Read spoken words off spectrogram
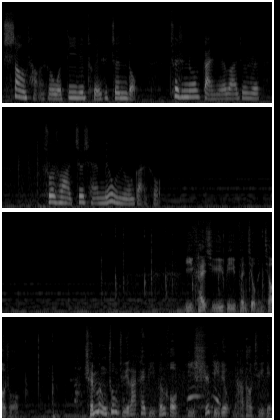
上场的时候，我第一局腿是真抖，确实那种感觉吧，就是说实话，之前没有那种感受。一开局比分就很焦灼，陈梦中局拉开比分后，以十比六拿到局点。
